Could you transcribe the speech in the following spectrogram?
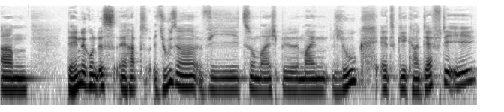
Ähm, der Hintergrund ist, er hat User wie zum Beispiel mein luke at gkdev.de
